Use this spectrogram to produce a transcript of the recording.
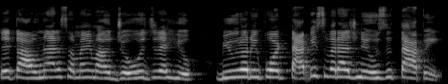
તે તો આવનાર સમયમાં જોવું જ રહ્યું. Bureau report Tapi Swaraj news Tapi.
